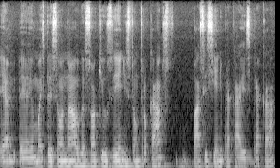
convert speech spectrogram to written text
É, é uma expressão análoga, só que os n estão trocados. Passa esse n para cá, esse para cá.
